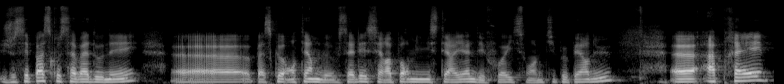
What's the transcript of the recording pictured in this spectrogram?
Je ne sais pas ce que ça va donner euh, parce que en termes, de, vous savez, ces rapports ministériels, des fois, ils sont un petit peu perdus. Euh, après,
